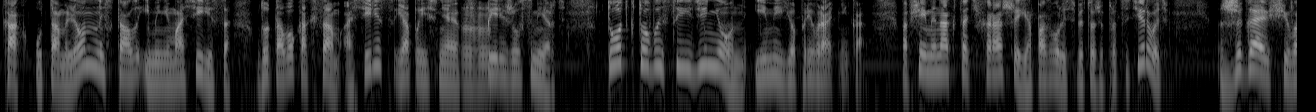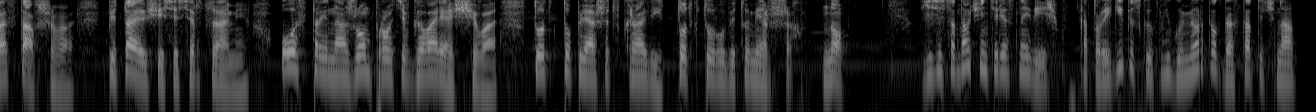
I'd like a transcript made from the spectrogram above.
как утомленный стал именем Осириса, до того, как сам Осирис, я поясняю, Мгм. пережил смерть. Тот, кто воссоединен, имя ее привратника. Вообще имена, кстати, хороши. Я позволю себе тоже процитировать. Сжигающий восставшего, питающийся сердцами, острый ножом против говорящего, тот, кто пляшет в крови, тот, кто рубит умерших. Но здесь есть одна очень интересная вещь, которая египетскую книгу мертвых достаточно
